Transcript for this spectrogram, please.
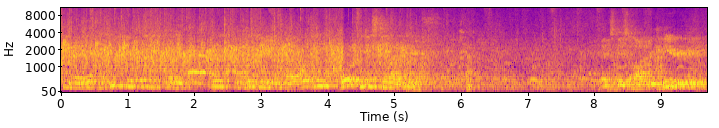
She has yet to two years in biology or kinesiology. Next is Audrey Beard.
